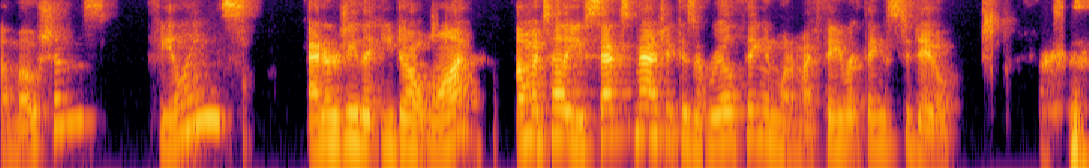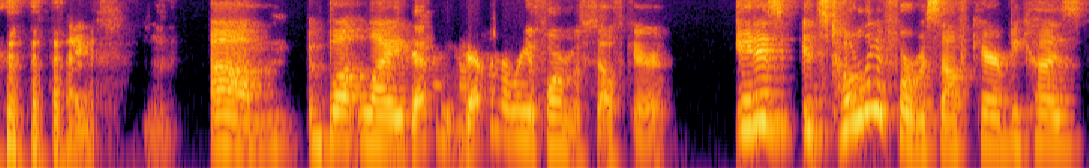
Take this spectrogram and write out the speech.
emotions, feelings, energy that you don't want, I'm gonna tell you, sex magic is a real thing and one of my favorite things to do. um, but like definitely, definitely a form of self care. It is. It's totally a form of self care because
